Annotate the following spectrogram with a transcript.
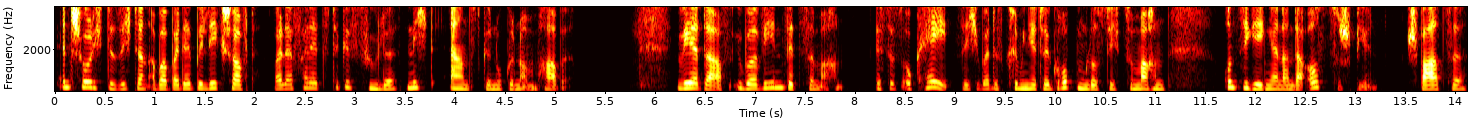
entschuldigte sich dann aber bei der Belegschaft, weil er verletzte Gefühle nicht ernst genug genommen habe. Wer darf über wen Witze machen? ist es okay, sich über diskriminierte Gruppen lustig zu machen und sie gegeneinander auszuspielen. Schwarze,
